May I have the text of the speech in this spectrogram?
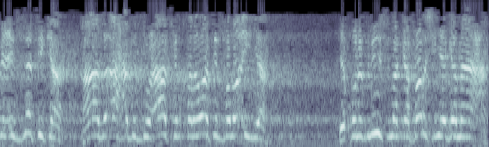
بعزتك هذا أحد الدعاة في القنوات الفضائية. يقول إبليس ما كفرش يا جماعة.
